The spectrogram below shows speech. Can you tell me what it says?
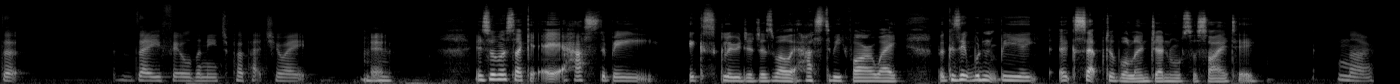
that they feel the need to perpetuate it? Mhm. It's almost like it, it has to be excluded as well. It has to be far away because it wouldn't be acceptable in general society No,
